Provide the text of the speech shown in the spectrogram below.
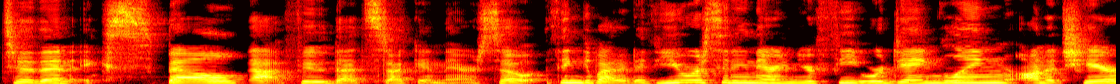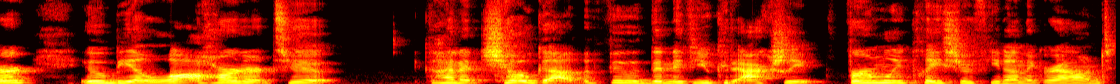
to then expel that food that's stuck in there. So think about it. If you were sitting there and your feet were dangling on a chair, it would be a lot harder to kind of choke out the food than if you could actually firmly place your feet on the ground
